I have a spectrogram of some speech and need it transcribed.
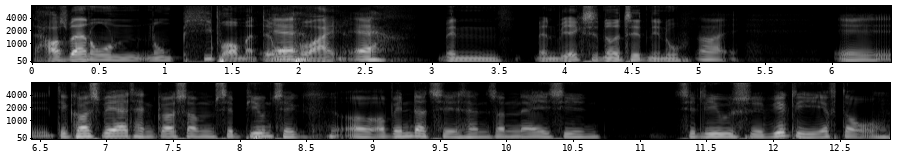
der har også været nogle, nogle piper om, at det ja, var på vej. Ja. Men, men vi har ikke set noget til den endnu. Nej. Øh, det kan også være, at han gør som Sepp Piontek og, og venter til, han sådan er i sin, sit livs øh, virkelige efterår,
